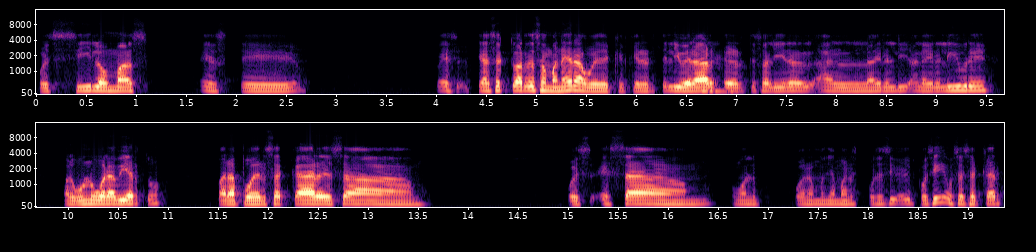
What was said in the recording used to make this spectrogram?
pues sí, lo más, este, te hace actuar de esa manera, güey, de que quererte liberar, quererte salir al, aire, al aire libre o algún lugar abierto para poder sacar esa, pues esa, ¿cómo le podemos llamar? Pues, pues sí, o sea, sacar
